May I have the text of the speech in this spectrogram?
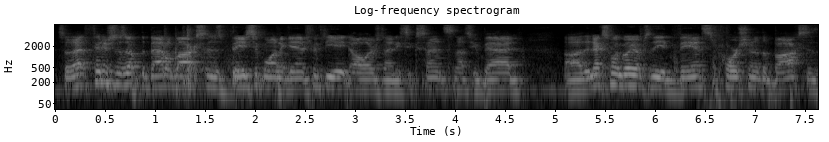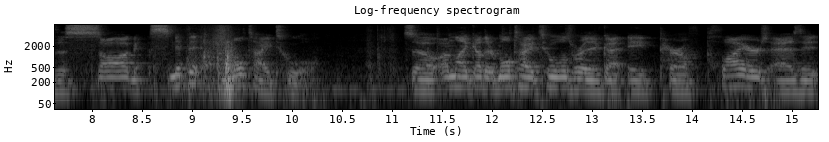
So that finishes up the battle boxes. Basic one again, $58.96, not too bad. Uh, the next one going up to the advanced portion of the box is the SOG Snippet Multi-Tool. So unlike other multi-tools where they've got a pair of pliers as it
